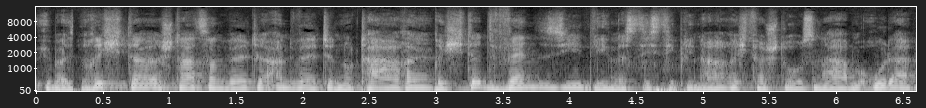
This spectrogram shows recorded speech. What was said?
über Richter, Staatsanwälte, Anwälte, Notare richtet, wenn sie gegen das Disziplinarrecht verstoßen haben oder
